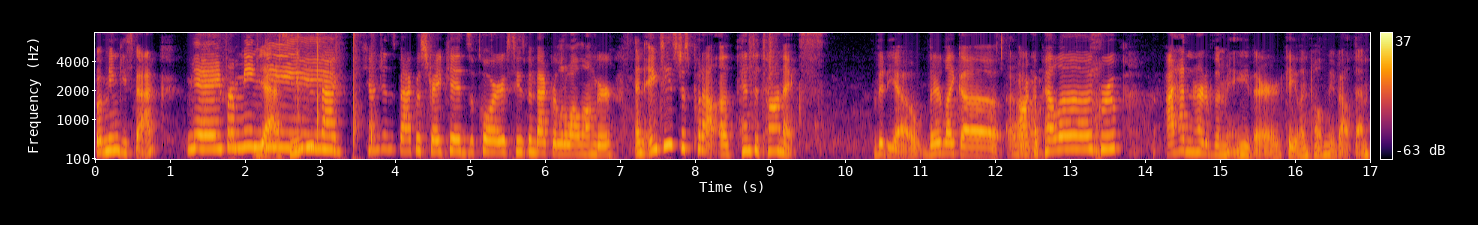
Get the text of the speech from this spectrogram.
but Mingi's back. Yay for Mingi. Yes, Mingi's back. Hyunjin's back with Stray Kids, of course. He's been back for a little while longer. And ATEEZ just put out a Pentatonix video. They're like a a cappella group. I hadn't heard of them either. Caitlin told me about them.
